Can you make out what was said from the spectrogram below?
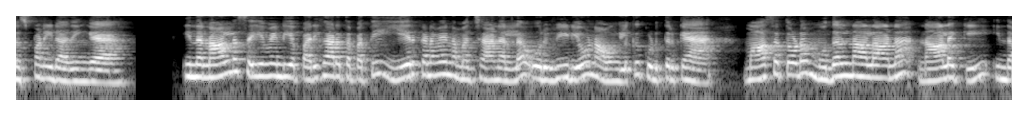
மிஸ் பண்ணிடாதீங்க. இந்த நாளில் செய்ய வேண்டிய பரிகாரத்தை பற்றி ஏற்கனவே நம்ம சேனலில் ஒரு வீடியோ நான் உங்களுக்கு கொடுத்துருக்கேன். மாசத்தோட முதல் நாளான நாளைக்கு இந்த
